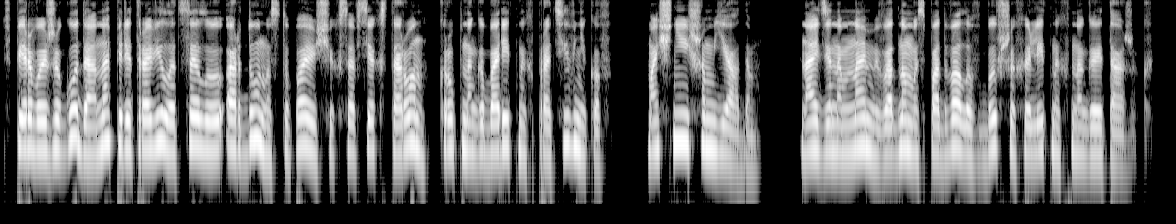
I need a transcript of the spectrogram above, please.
В первые же годы она перетравила целую орду наступающих со всех сторон крупногабаритных противников мощнейшим ядом, найденным нами в одном из подвалов бывших элитных многоэтажек.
